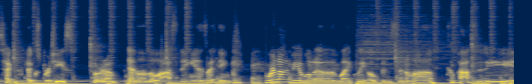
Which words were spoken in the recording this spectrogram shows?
tech expertise, sort of. And then the last thing is I think we're not going to be able to likely open cinema capacity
